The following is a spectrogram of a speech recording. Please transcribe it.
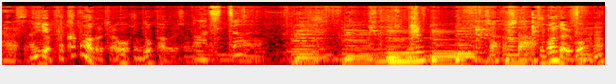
알았어. 아, 이게 포카포가 그렇더라고 좀 높아 그래서. 아 진짜? 자 갑시다. 두 번 돌고 음.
